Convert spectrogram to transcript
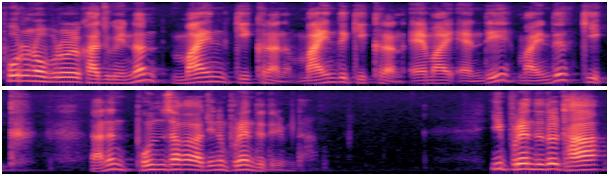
포르노브를 가지고 있는 마인드 기크라는 마인드 기크라는 M-I-N-D 마인드 기크라는 본사가 가지고 있는 브랜드들입니다. 이 브랜드들 다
